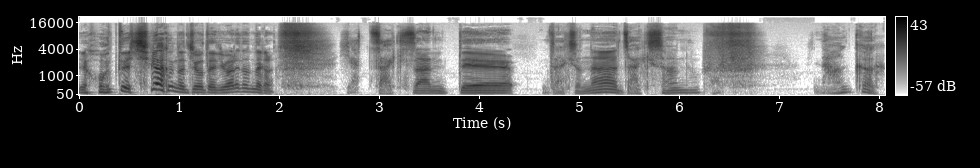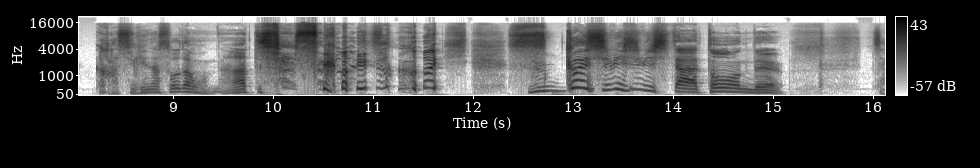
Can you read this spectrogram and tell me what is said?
いや、本当にシラフの状態で言われたんだから、いや、ザキさんって、ザキさんな、ザキさん、なんか稼げなそうだもんな。って、すごい、すごい、すっごいしみしみしたトーンで、ザ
